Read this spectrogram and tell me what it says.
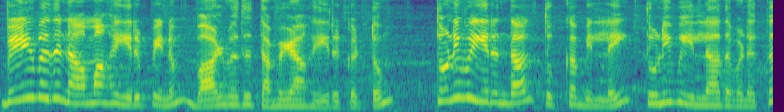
வீழ்வது நாமாக இருப்பினும் வாழ்வது தமிழாக இருக்கட்டும். துணிவு இருந்தால் துக்கம் இல்லை துணிவு இல்லாதவனுக்கு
